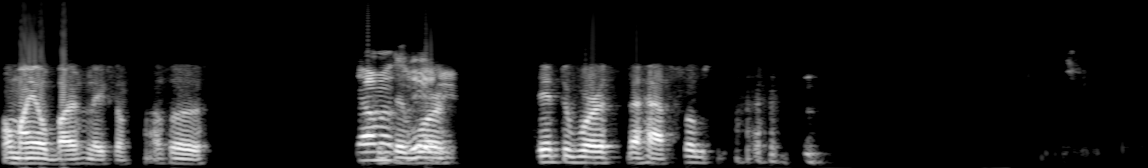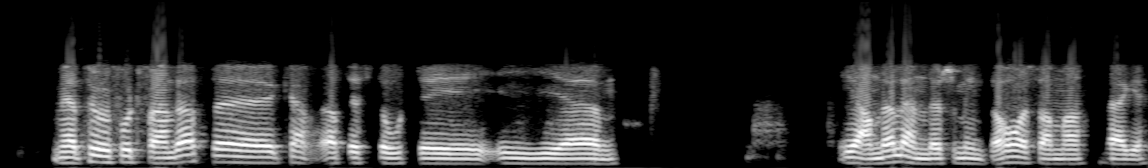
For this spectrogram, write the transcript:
Om man jobbar liksom. Alltså, Ja, men Det så är var- det ju. det är inte worth the hassle. Men jag tror fortfarande att det, kan, att det är stort i, i, eh, i andra länder som inte har samma läge.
